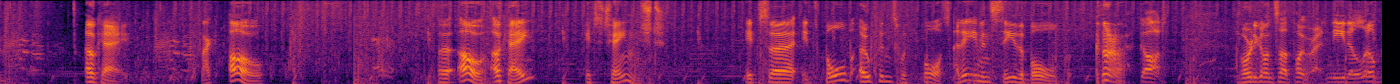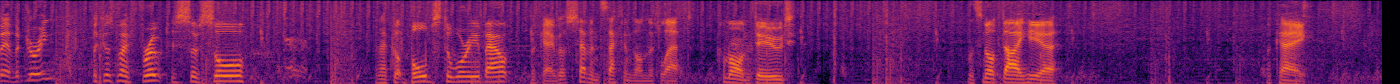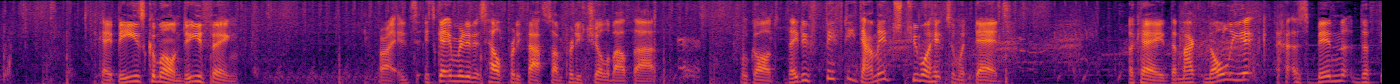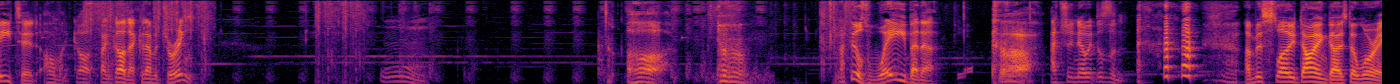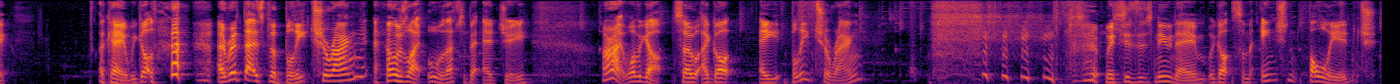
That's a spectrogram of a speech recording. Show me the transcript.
Okay. Like, oh. Uh, oh, okay. It's changed. It's uh, its bulb opens with force. I didn't even see the bulb. God. I've already gone to the point where I need a little bit of a drink because my throat is so sore. And I've got bulbs to worry about. Okay, I've got seven seconds on this left. Come Come on, dude. Let's not die here. Okay. Okay, bees, come on. Do your thing. Alright, it's, it's getting rid of its health pretty fast, so I'm pretty chill about that. Oh god. They do 50 damage? Two more hits and we're dead. Okay, the Magnoliac has been defeated. Oh my god, thank god I can have a drink. Mm. Oh. that feels way better. Actually, no, it doesn't. I'm just slowly dying, guys. Don't worry. Okay, we got... I read that as the Bleacherang. And I was like, oh, that's a bit edgy. All right, what we got? So I got a Bleacherang. which is its new name. We got some ancient foliage.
